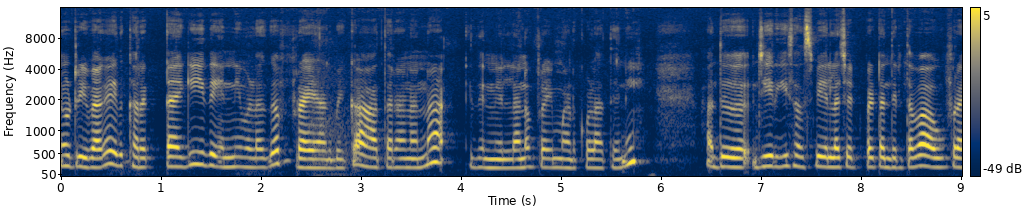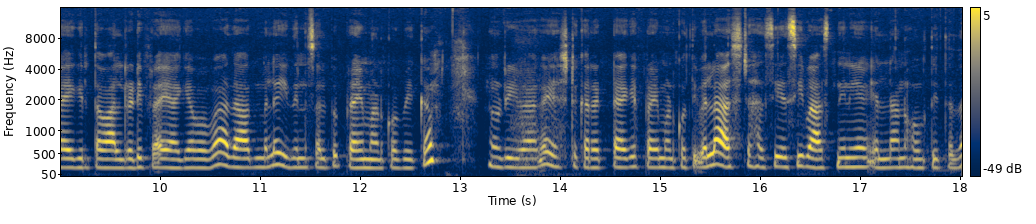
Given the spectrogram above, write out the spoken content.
ನೋಡ್ರಿ, ಇವಾಗ ಇದು ಕರೆಕ್ಟಾಗಿ ಇದು ಎಣ್ಣೆ ಒಳಗೆ ಫ್ರೈ ಆಗಬೇಕು. ಆ ಥರ ನಾನು ಇದನ್ನೆಲ್ಲನೂ ಫ್ರೈ ಮಾಡ್ಕೊಳತ್ತೇನಿ. ಅದು ಜೀರಿಗೆ, ಸಾಸಿವೆ ಎಲ್ಲ ಚಟ್ಪಟ್ ಅಂದಿರ್ತಾವ, ಅವು ಫ್ರೈ ಆಗಿರ್ತಾವೆ ಆಲ್ರೆಡಿ ಫ್ರೈ ಆಗ್ಯಾವವ. ಅದಾದಮೇಲೆ ಇದನ್ನು ಸ್ವಲ್ಪ ಫ್ರೈ ಮಾಡ್ಕೋಬೇಕು. ನೋಡಿರಿ ಇವಾಗ ಎಷ್ಟು ಕರೆಕ್ಟಾಗಿ ಫ್ರೈ ಮಾಡ್ಕೋತೀವಲ್ಲ, ಅಷ್ಟು ಹಸಿ ಹಸಿ ವಾಸನೆ ಎಲ್ಲಾನು ಹೋಗ್ತಿತ್ತದ.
